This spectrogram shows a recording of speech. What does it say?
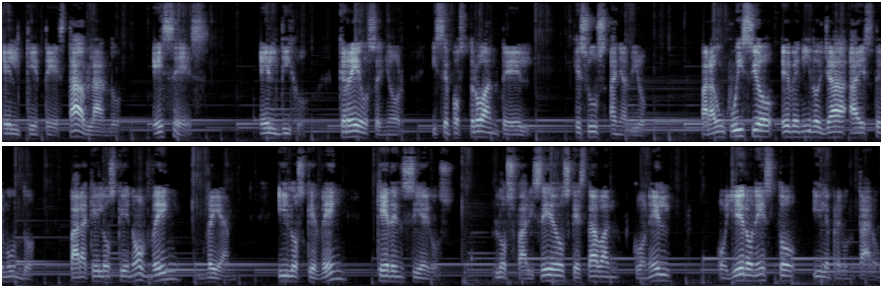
el que te está hablando, ese es. Él dijo, creo, Señor, y se postró ante él. Jesús añadió, para un juicio he venido ya a este mundo, para que los que no ven, vean, y los que ven, queden ciegos. Los fariseos que estaban con él oyeron esto y le preguntaron,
